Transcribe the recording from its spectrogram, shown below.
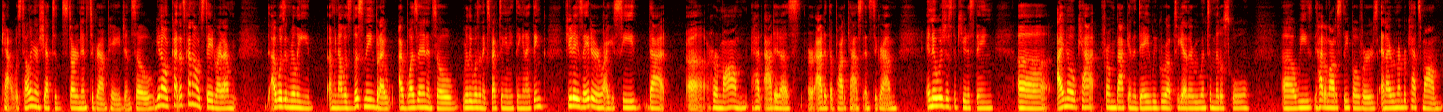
Kat was telling her she had to start an Instagram page. And so, you know, that's kind of how it stayed, right? I'm, I wasn't really, I mean, I was listening, but I, I wasn't. And so really wasn't expecting anything. And I think a few days later, I see that uh, her mom had added us or added the podcast Instagram. And it was just the cutest thing. Uh, I know Kat from back in the day. We grew up together. We went to middle school. Uh, we had a lot of sleepovers, and I remember Kat's mom,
